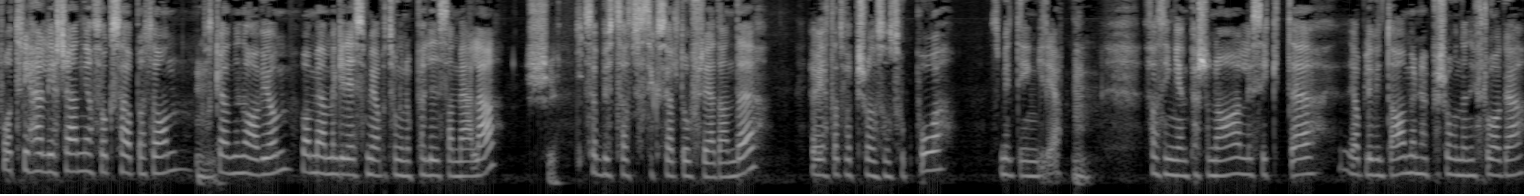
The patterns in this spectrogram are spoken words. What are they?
två, tre helger sedan. Jag såg Sabaton på mm. Skandinavium. Var med om en grej som jag var tvungen att polisanmäla. Shit. Så jag blev utsatt för sexuellt ofredande. Jag vet att det var personer som såg på, som inte ingrep. Mm. Det fanns ingen personal i sikte. Jag blev inte av med den här personen i fråga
